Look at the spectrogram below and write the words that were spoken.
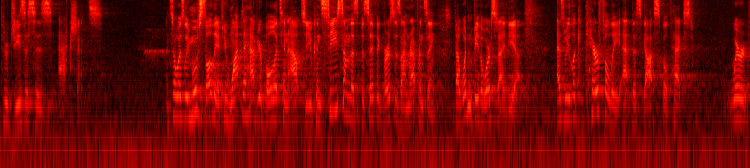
through Jesus' actions. And so, as we move slowly, if you want to have your bulletin out so you can see some of the specific verses I'm referencing, that wouldn't be the worst idea. As we look carefully at this gospel text, we're,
